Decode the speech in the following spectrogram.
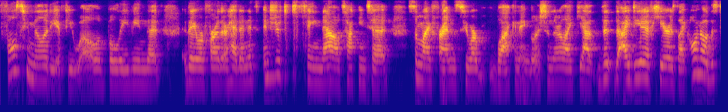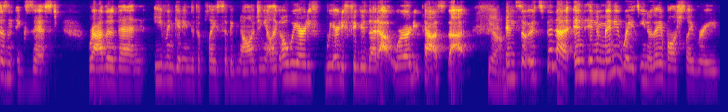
false humility, if you will, of believing that they were farther ahead. And it's interesting now talking to some of my friends who are black and English, and they're like, yeah, the, the idea of here is like, oh no, this doesn't exist. Rather than even getting to the place of acknowledging it, like, oh, we already we already figured that out. We're already past that. Yeah. And so it's been a, and, and in many ways, you know, they abolished slavery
